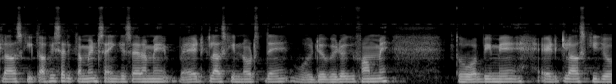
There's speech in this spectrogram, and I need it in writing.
क्लास की काफ़ी सारी कमेंट्स आएँगे सर हमें। एट क्लास की नोट्स दें वीडियो वीडियो के फॉर्म में। तो अभी मैं एट क्लास की जो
